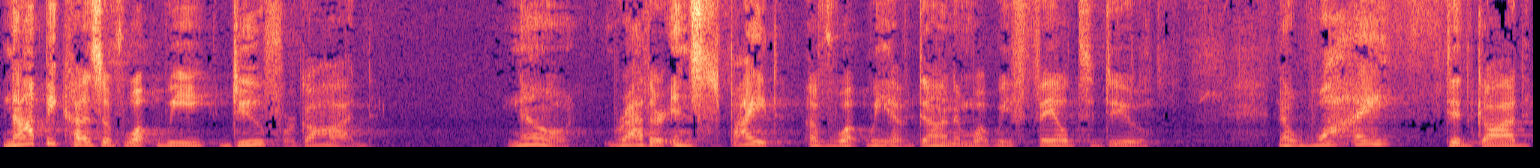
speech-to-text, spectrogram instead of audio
not because of what we do for God. No, rather in spite of what we have done and what we failed to do. Now, why did God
